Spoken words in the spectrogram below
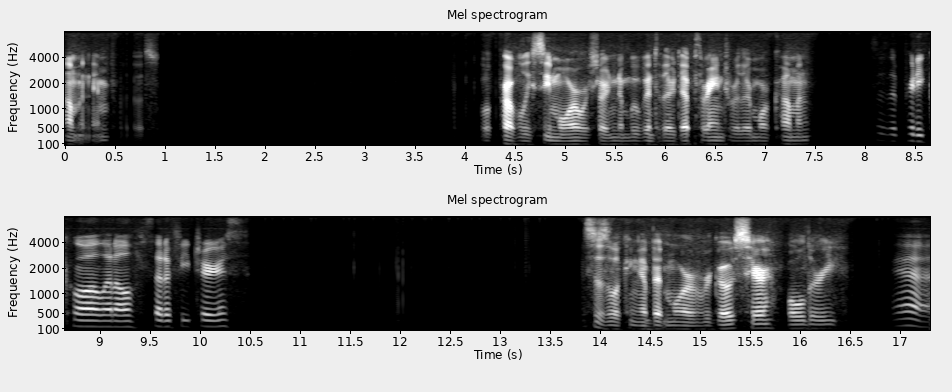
Common name for those. We'll probably see more. We're starting to move into their depth range where they're more common. This is a pretty cool little set of features. This is looking a bit more rugose here, bouldery. Yeah.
